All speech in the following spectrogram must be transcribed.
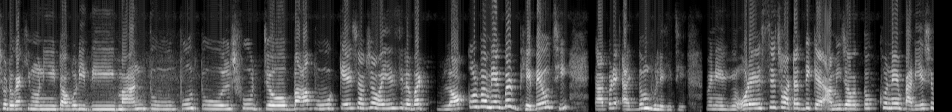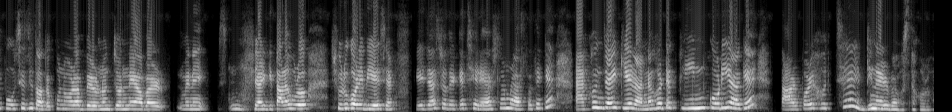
ছোট কাকিমণি, টগরিদি, মান্তু, পুতুল, সূর্য, বাবু, কেশব সবাই এসেছিল। বাট ব্লগ করব আমি একবার ভেবেওছি, তারপরে একদম ভুলে গেছি। মানে ওরা এসছে ছটার দিকে, আমি যতক্ষণে বাড়ি এসে পৌঁছেছি, ততক্ষণে ওরা বেরোনোর জন্যে আবার মানে আর কি তাড়াহুড়ো শুরু করে দিয়েছে। এই জাস্ট ওদেরকে ছেড়ে আসলাম রাস্তা থেকে। এখন যাই গিয়ে রান্নাঘরটা ক্লিন করি আগে, তারপরে হচ্ছে ডিনারের ব্যবস্থা করব।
